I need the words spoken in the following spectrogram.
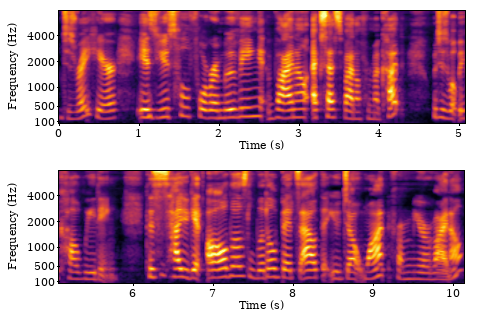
which is right here, is useful for removing vinyl, excess vinyl from a cut, which is what we call weeding. This is how you get all those little bits out that you don't want from your vinyl.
